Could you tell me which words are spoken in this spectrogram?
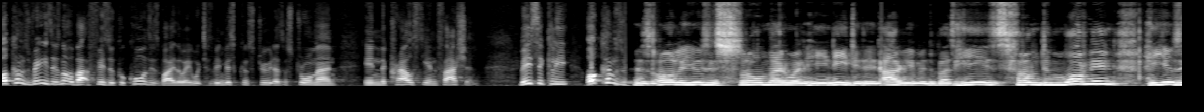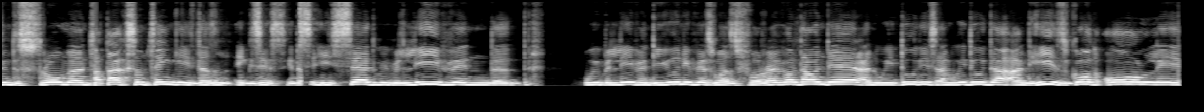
Occam's razor is not about physical causes, by the way, which has been misconstrued as a straw man in the Kraussian fashion. Basically, Occam's He's only uses straw man when he needed an argument, but he is from the morning he using the straw man to attack something he doesn't exist. You know, he said we believe in the we believe in the universe was forever down there and we do this and we do that and he is God only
